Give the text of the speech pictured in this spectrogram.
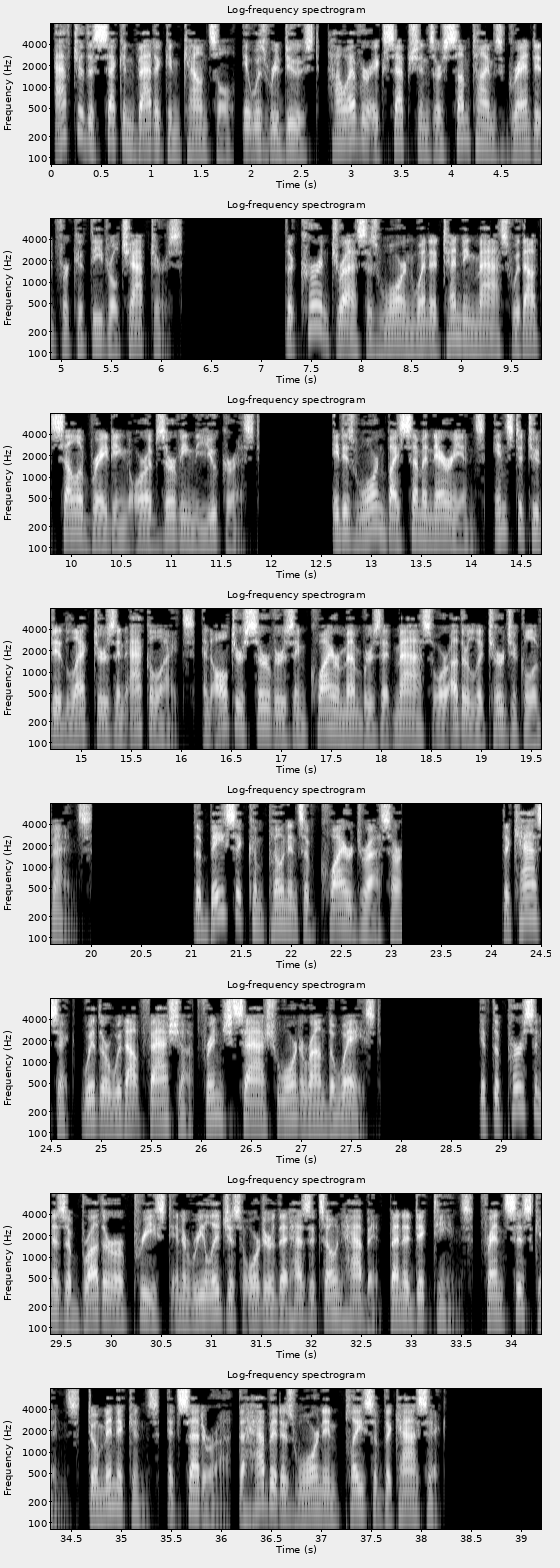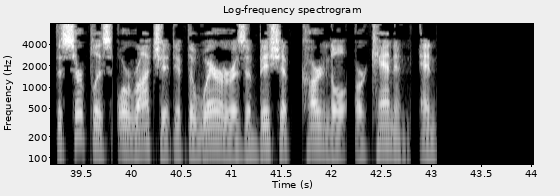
After the Second Vatican Council, it was reduced, however exceptions are sometimes granted for cathedral chapters. The current dress is worn when attending Mass without celebrating or observing the Eucharist. It is worn by seminarians, instituted lectors and acolytes, and altar servers and choir members at Mass or other liturgical events. The basic components of choir dress are the cassock, with or without fascia fringed sash worn around the waist, if the person is a brother or priest in a religious order that has its own habit Benedictines, Franciscans, Dominicans, etc., the habit is worn in place of the cassock. The surplice or rochet if the wearer is a bishop, cardinal, or canon, and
